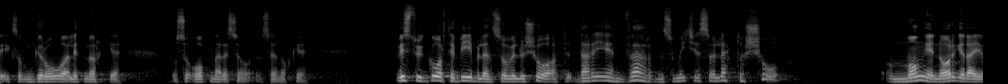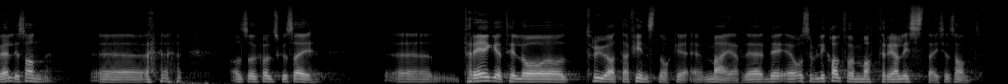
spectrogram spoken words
liksom grå, litt mørke, og så åpner det seg noe. Hvis du går til Bibelen, så vil du se at det er en verden som ikke er så lett å se. Og mange i Norge de er veldig sånn eh, Altså, hva du skal si eh, Trege til å tro at det fins noe mer. Det, det er også blir kalt for materialister. ikke sant?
